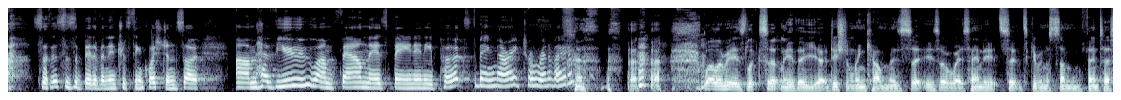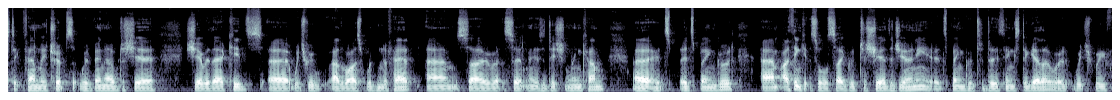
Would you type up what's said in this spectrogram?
so this is a bit of an interesting question. So, um, have you um, found there's been any perks to being married to a renovator? well, there is. Look, certainly the additional income is uh, is always handy. It's it's given us some fantastic family trips that we've been able to share share with our kids, uh, which we otherwise wouldn't have had. Um, so uh, certainly, as additional income, uh, it's it's been good. Um, I think it's also good to share the journey. It's been good to do things together, which we've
